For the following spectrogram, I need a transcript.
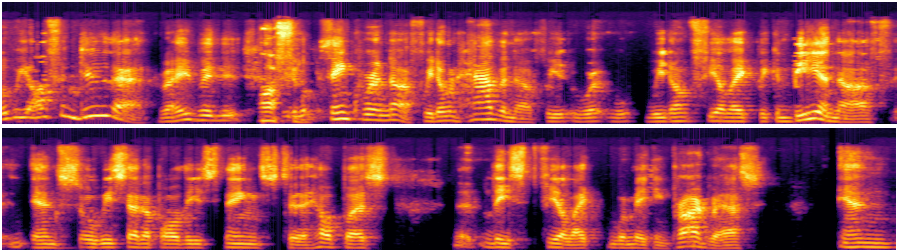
But we often do that, right? We, we often don't think we're enough. We don't have enough. We we're, we don't feel like we can be enough, and, and so we set up all these things to help us at least feel like we're making progress. And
